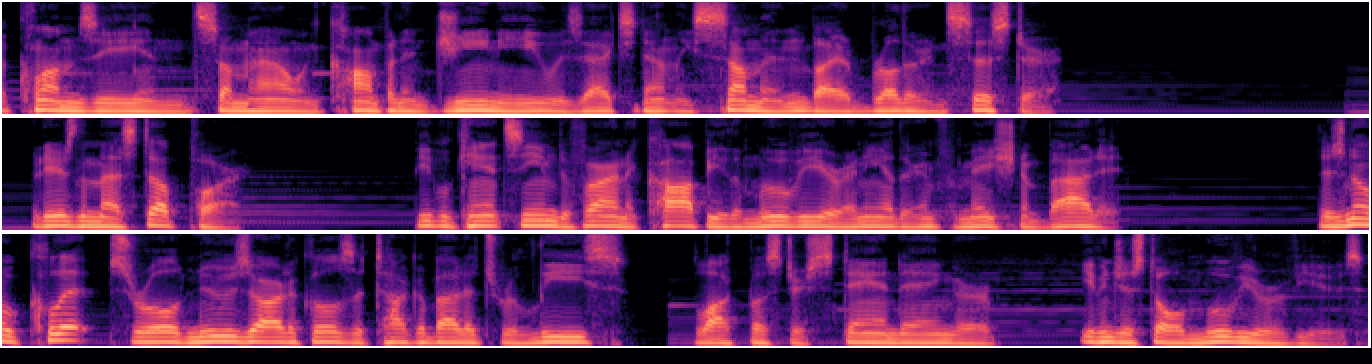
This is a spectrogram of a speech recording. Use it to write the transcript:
a clumsy and somehow incompetent genie who was accidentally summoned by a brother and sister. But here's the messed up part people can't seem to find a copy of the movie or any other information about it. There's no clips or old news articles that talk about its release, blockbuster standing, or even just old movie reviews.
